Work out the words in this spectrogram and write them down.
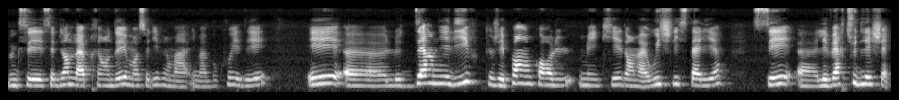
donc c'est bien de l'appréhender. Moi, ce livre, il m'a beaucoup aidé. Et euh, le dernier livre que j'ai pas encore lu, mais qui est dans ma wishlist à lire, c'est euh, Les Vertus de l'échec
